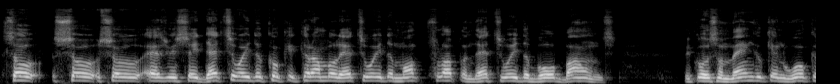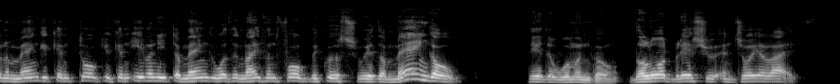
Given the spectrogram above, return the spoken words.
So, so, so, as we say, that's the way the cookie crumble, that's the way the mop flop, and that's the way the ball bounce. Because a mango can walk and a mango can talk. You can even eat a mango with a knife and fork because where the man go, there the woman go. The Lord bless you. Enjoy your life.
